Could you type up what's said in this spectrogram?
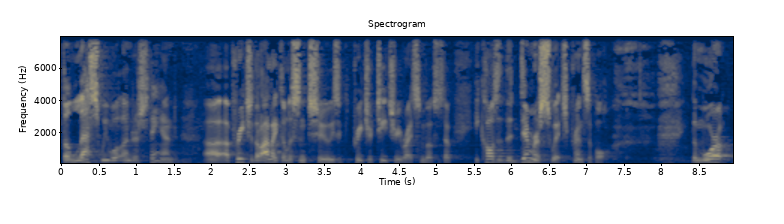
the less we will understand. Uh, a preacher that I like to listen to, he's a preacher teacher, he writes some books and stuff, he calls it the dimmer switch principle. the more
